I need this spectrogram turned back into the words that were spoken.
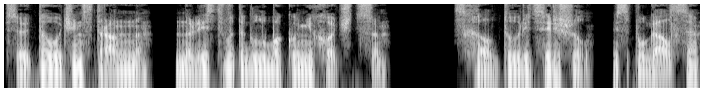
Все это очень странно, но лезть в это глубоко не хочется». Схалтурить решил. Испугался,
